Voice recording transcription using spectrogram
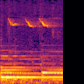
うん。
